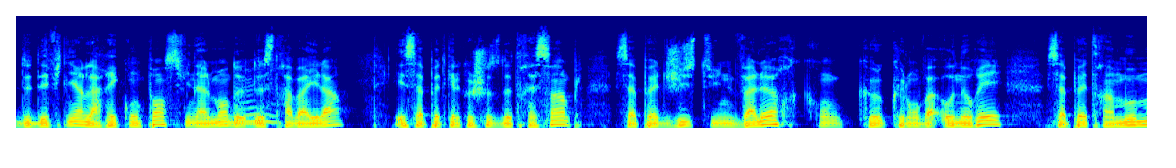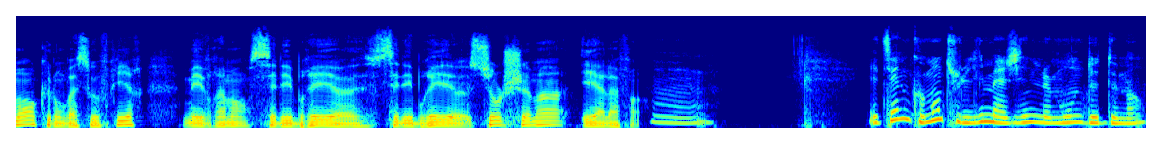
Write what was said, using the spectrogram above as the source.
de définir la récompense finalement de, ce mmh. travail-là. Et ça peut être quelque chose de très simple. Ça peut être juste une valeur que, que l'on va honorer. Ça peut être un moment que l'on va s'offrir, mais vraiment célébrer, euh, célébrer euh, sur le chemin et à la fin. Mmh. Étienne, comment tu l'imagines le monde de demain?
